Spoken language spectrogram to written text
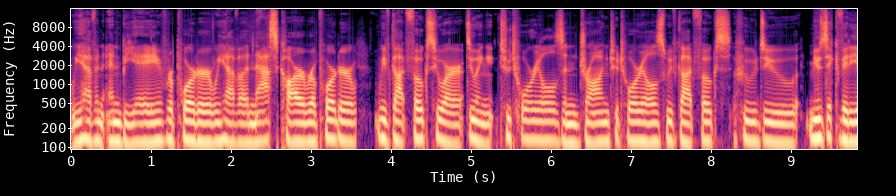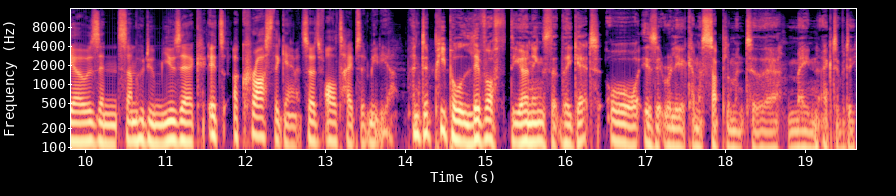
We have an NBA reporter, we have a NASCAR reporter. We've got folks who are doing tutorials and drawing tutorials. We've got folks who do music videos and some who do music. It's across the gamut. So it's all types of media. And do people live off the earnings that they get, or is it really a kind of supplement to their main activity?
